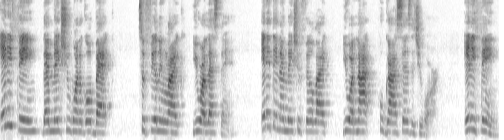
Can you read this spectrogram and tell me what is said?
Anything that makes you want to go back to feeling like you are less than, anything that makes you feel like you are not who God says that you are, anything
